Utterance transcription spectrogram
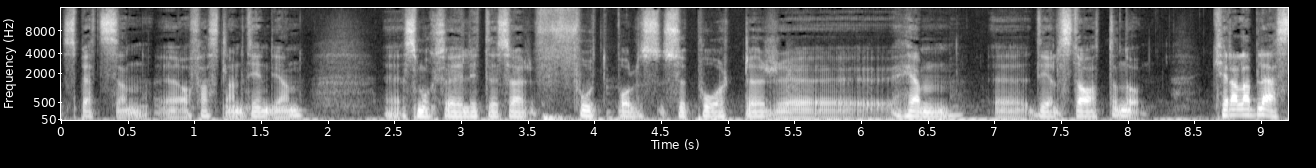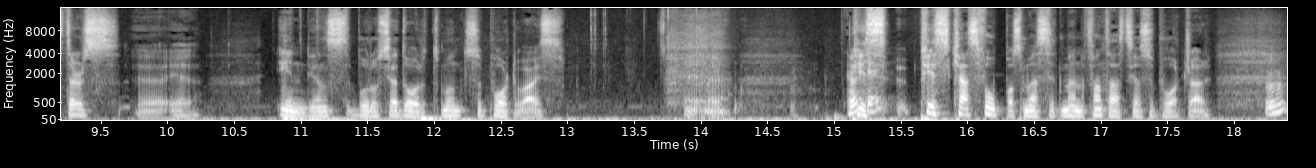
spetsen eh, av fastlandet Indien. Eh, som också är lite så här fotbollssupporter eh, hemdelstaten då. Kerala Blasters eh, är Indiens Borussia Dortmund supporterwise. Eh, Piss, okay. Pisskass fotbollsmässigt men fantastiska supportrar. Mm.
